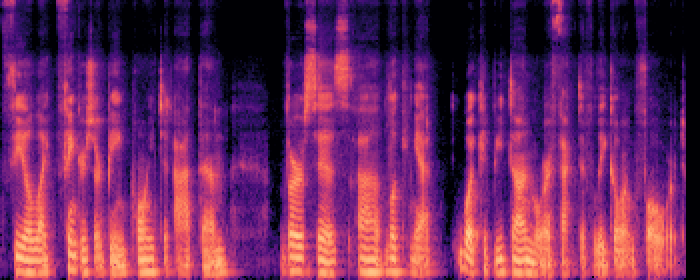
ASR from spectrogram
feel like fingers are being pointed at them versus uh, looking at what could be done more effectively going forward.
